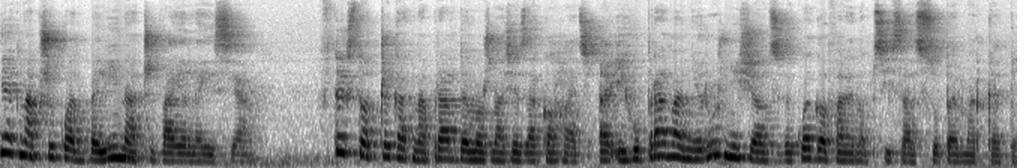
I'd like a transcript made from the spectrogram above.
jak na przykład Belina czy Violaceae. W tych storczykach naprawdę można się zakochać, a ich uprawa nie różni się od zwykłego Phalaenopsisa z supermarketu.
